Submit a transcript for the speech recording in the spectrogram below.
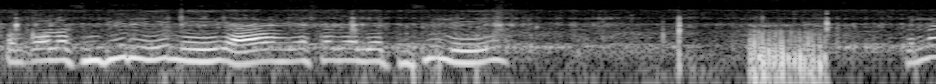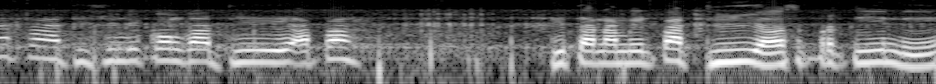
Tengkolo sendiri ini ya, ya saya lihat di sini. Kenapa di sini kok nggak di apa? Ditanamin padi ya seperti ini.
